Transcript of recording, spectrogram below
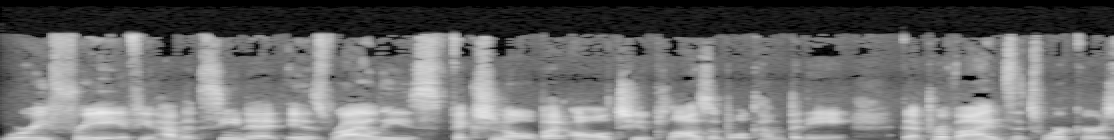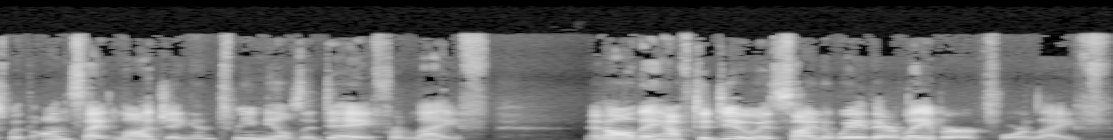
Worry Free, if you haven't seen it, is Riley's fictional but all too plausible company that provides its workers with on site lodging and three meals a day for life. And all they have to do is sign away their labor for life.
